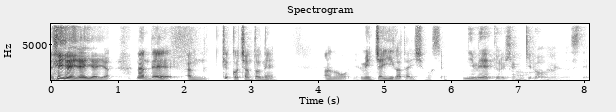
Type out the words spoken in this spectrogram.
いいやいやいやいや。なんで、あの、結構ちゃんとね、あのめっちゃいいがたいしますよ。2メートル100キロを目指して。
